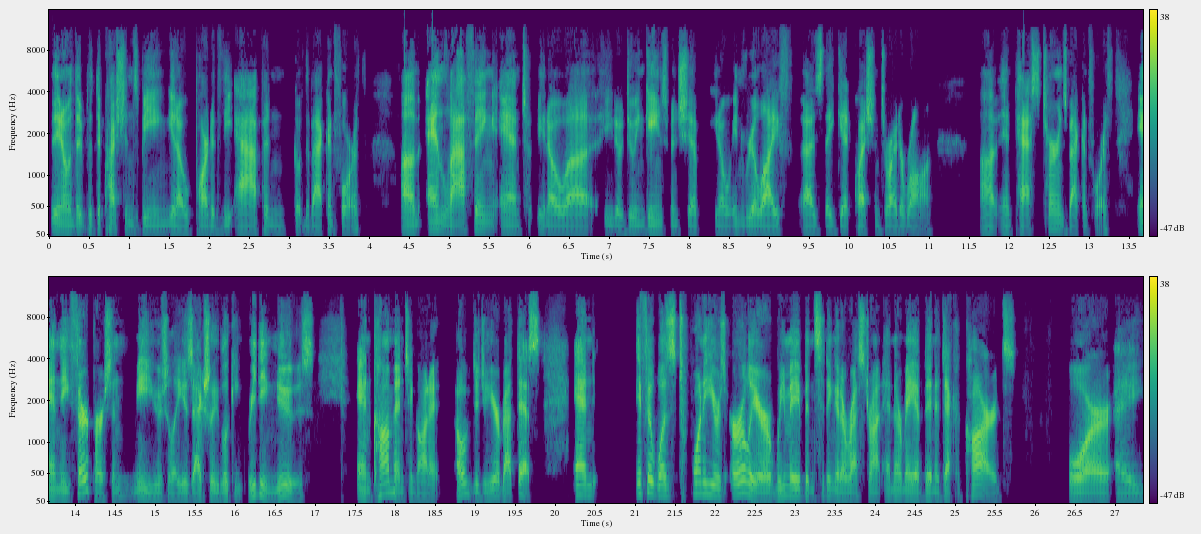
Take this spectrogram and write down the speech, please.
You know the, with the questions being you know part of the app and go the back and forth um, and laughing and you know uh, you know doing gamesmanship you know in real life as they get questions right or wrong uh, and pass turns back and forth. And the third person me usually is actually looking reading news and commenting on it. Oh did you hear about this? And if it was 20 years earlier we may have been sitting at a restaurant and there may have been a deck of cards or a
